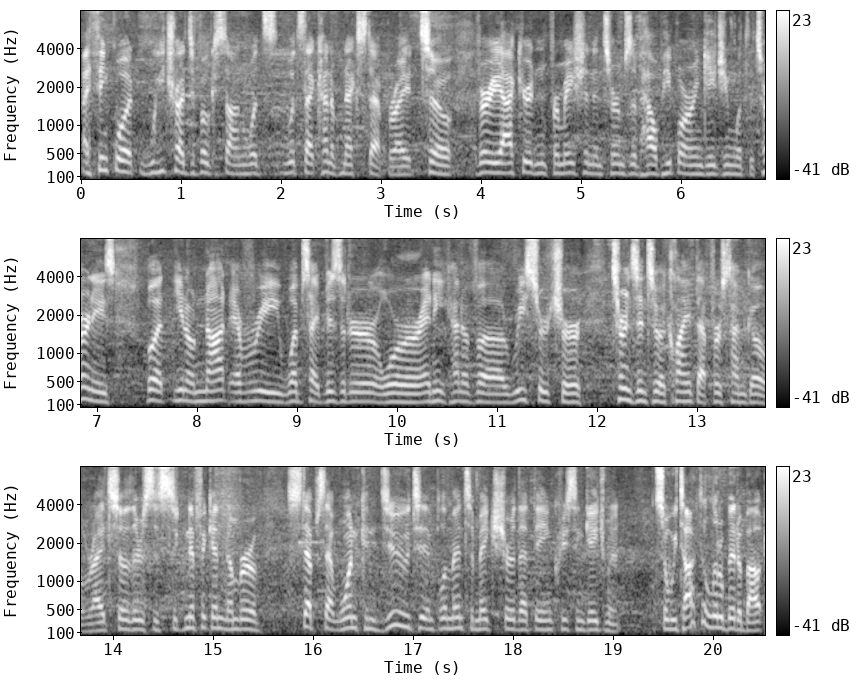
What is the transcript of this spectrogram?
I think what we tried to focus on what's what's that kind of next step, right? So very accurate information in terms of how people are engaging with attorneys, but you know not every website visitor or any kind of researcher turns into a client that first time go, right? So there's a significant number of steps that one can do to implement to make sure that they increase engagement. So we talked a little bit about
